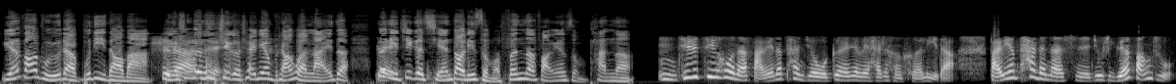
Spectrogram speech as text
原房主有点不地道吧？是是为了这个拆迁补偿款来的。那你这个钱到底怎么分呢？法院怎么判呢？嗯，其实最后呢，法院的判决，我个人认为还是很合理的。法院判的呢是，就是原房主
